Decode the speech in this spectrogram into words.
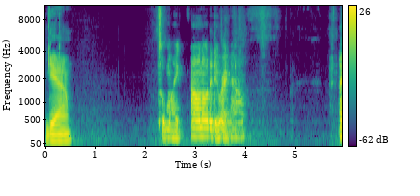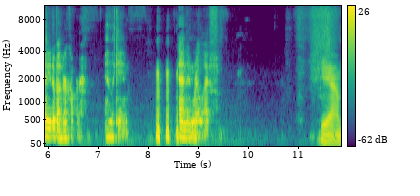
Yeah, So I'm like, I don't know what to do right now. I need a better car in the game and in real life. yeah,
